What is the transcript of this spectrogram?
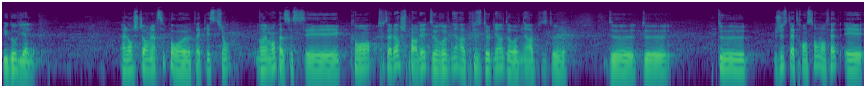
Hugo Viel. Alors, je te remercie pour euh, ta question, vraiment, parce que c'est quand tout à l'heure je parlais de revenir à plus de liens, de revenir à plus de, de, de, juste être ensemble, en fait, et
